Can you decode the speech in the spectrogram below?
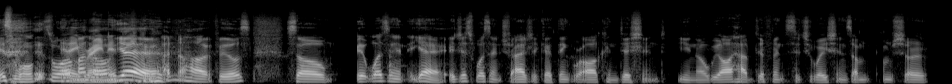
It's warm. it's It warm. ain't I know. raining. Yeah, I know how it feels. So it wasn't. Yeah, it just wasn't tragic. I think we're all conditioned. You know, we all have different situations. I'm. I'm sure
